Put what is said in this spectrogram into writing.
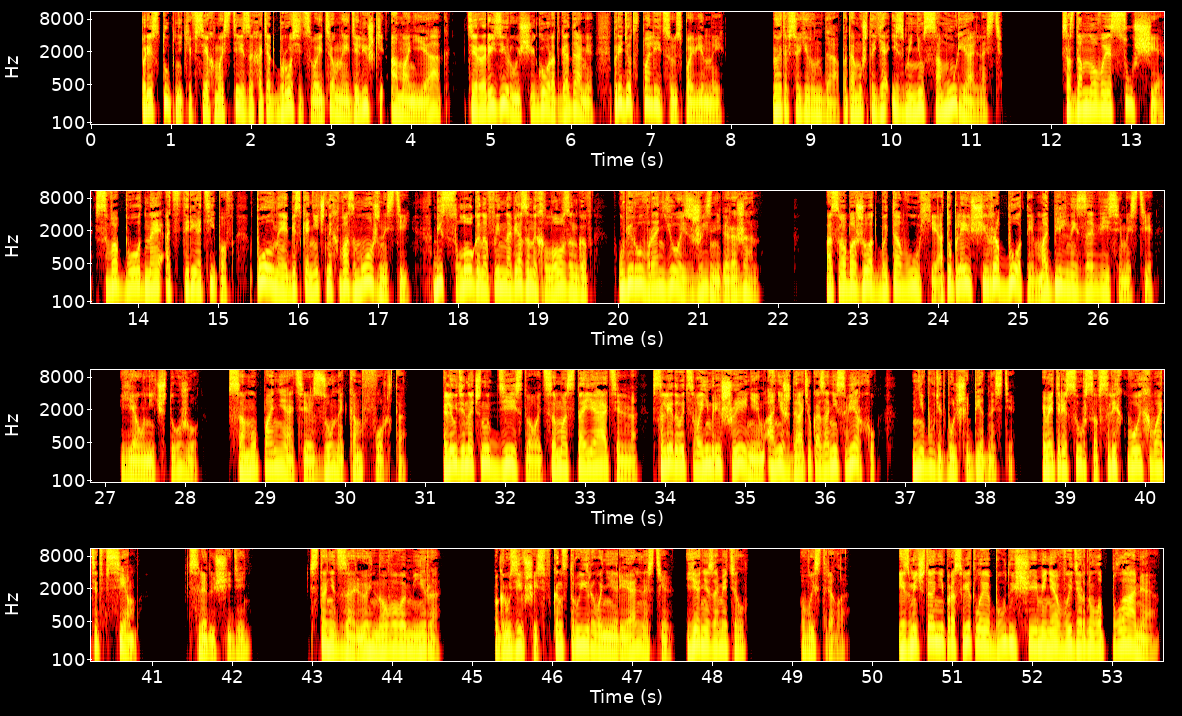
Преступники всех мастей захотят бросить свои темные делишки, а маньяк, терроризирующий город годами, придет в полицию с повинной. Но это все ерунда, потому что я изменю саму реальность. Создам новое сущее, свободное от стереотипов, полное бесконечных возможностей, без слоганов и навязанных лозунгов, уберу вранье из жизни горожан. Освобожу от бытовухи, отупляющей работы, мобильной зависимости. Я уничтожу само понятие зоны комфорта. Люди начнут действовать самостоятельно, следовать своим решениям, а не ждать указаний сверху. Не будет больше бедности. Ведь ресурсов с лихвой хватит всем. Следующий день станет зарей нового мира. Погрузившись в конструирование реальности, я не заметил выстрела. Из мечтаний про светлое будущее меня выдернуло пламя,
